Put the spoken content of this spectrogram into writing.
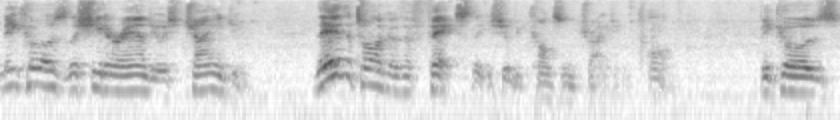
Because the shit around you is changing. They're the type of effects that you should be concentrating on because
